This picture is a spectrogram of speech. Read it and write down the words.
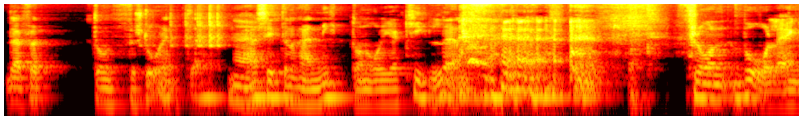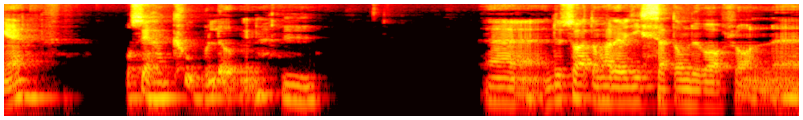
Därför att de förstår inte. Nej. Här sitter den här 19-åriga killen från Borlänge och så är han kolugn. Mm. Uh, du sa att de hade gissat om du var från... Uh,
